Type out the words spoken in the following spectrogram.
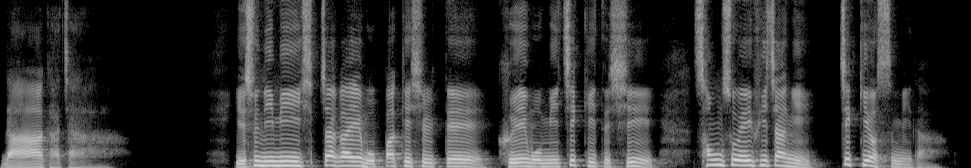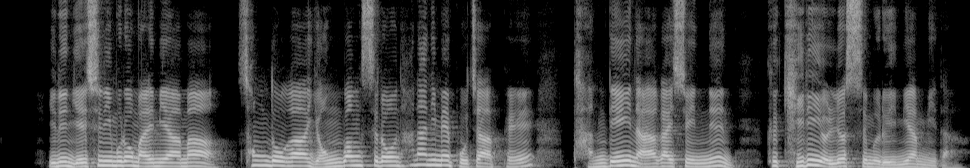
나아가자. 예수님이 십자가에 못 박히실 때 그의 몸이 찢기듯이 성소의 휘장이 찍기였습니다. 이는 예수님으로 말미암아 성도가 영광스러운 하나님의 보좌 앞에 담대히 나아갈 수 있는 그 길이 열렸음을 의미합니다.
